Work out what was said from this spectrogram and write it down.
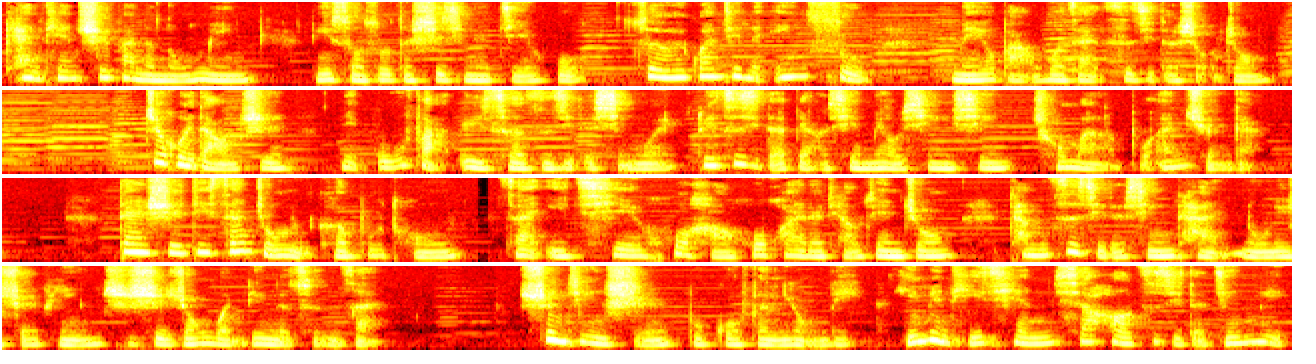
看天吃饭的农民，你所做的事情的结果，最为关键的因素没有把握在自己的手中，这会导致你无法预测自己的行为，对自己的表现没有信心，充满了不安全感。但是第三种旅客不同，在一切或好或坏的条件中，他们自己的心态、努力水平是始终稳定的存在。顺境时不过分用力，以免提前消耗自己的精力。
